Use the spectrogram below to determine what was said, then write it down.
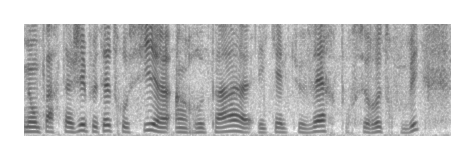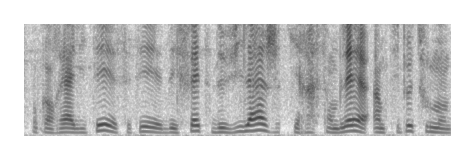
mais on partageait peut-être aussi un repas et quelques verres pour se retrouver. Donc en réalité, c'était des fêtes de village qui rassemblaient un petit peu tout le monde.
